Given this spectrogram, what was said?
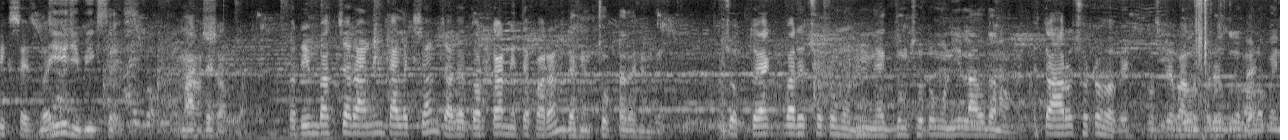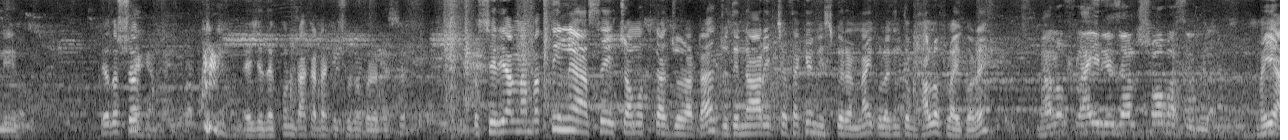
বিগ সাইজ ভাই। জি জি বিগ সাইজ মাশাআল্লাহ। তো ডিম বাচ্চা রানিং কালেকশন যাদের দরকার নিতে পারেন। দেখেন চোখটা দেখেন ভাই। চোখ তো একবারে ছোট মনি। একদম ছোট মনি লাল দানা। এটা আরও ছোট হবে। ভালো করে। ভালো পাইলেই হবে। প্রিয় দর্শক। এই যে দেখুন ডাকাডাকি শুরু করে দিয়েছে। তো সিরিয়াল নাম্বার তিনে আছে এই চমৎকার জোড়াটা। যদি নেওয়ার ইচ্ছা থাকে মিস করেন না এগুলো কিন্তু ভালো ফ্লাই করে। ভালো ফ্লাই রেজাল্ট সব আছে এগুলা। ভাইয়া?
